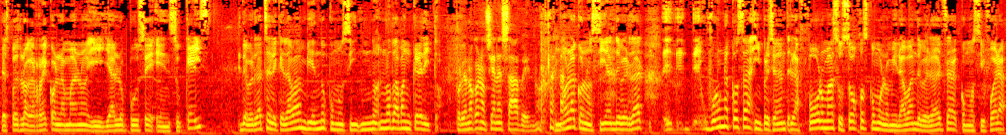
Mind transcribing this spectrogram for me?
después lo agarré con la mano y ya lo puse en su case, de verdad se le quedaban viendo como si no, no daban crédito. Porque no conocían esa ave, ¿no? no la conocían, de verdad. Eh, eh, fue una cosa impresionante. La forma, sus ojos como lo miraban, de verdad era como si fuera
